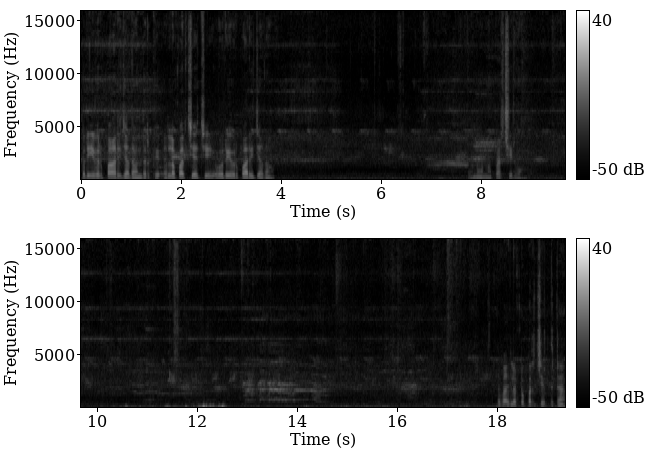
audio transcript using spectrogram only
ஒரே ஒரு பாரிஜாதம் வந்திருக்கு. எல்லாம் பறிச்சாச்சு. ஒரே ஒரு பாரிஜாதம். ஒன்று ஒன்றா பறிச்சிடுவோம் வயலட்டும் பறித்து எடுத்துட்டேன்.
